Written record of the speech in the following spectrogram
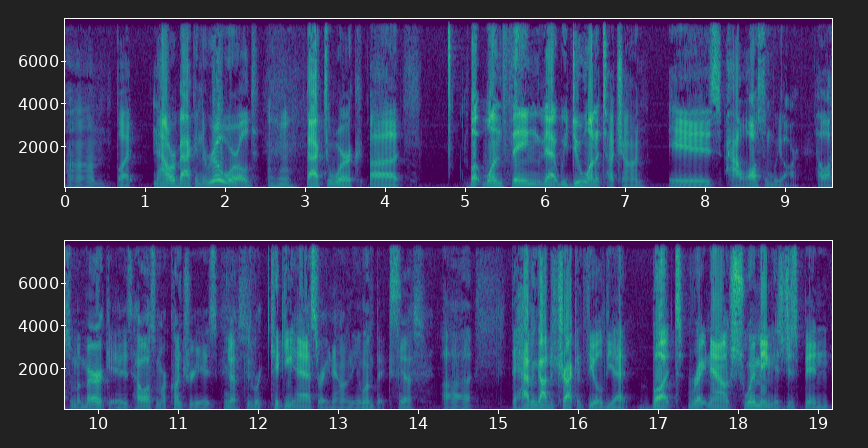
Um, but now we're back in the real world, back to work. Uh, but one thing that we do want to touch on is how awesome we are, how awesome America is, how awesome our country is. Yes. Because we're kicking ass right now in the Olympics. yes. Uh, they haven't got to track and field yet, but right now swimming has just been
